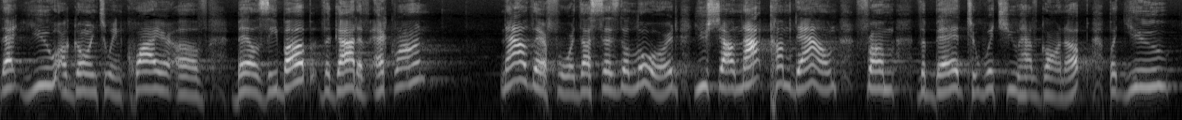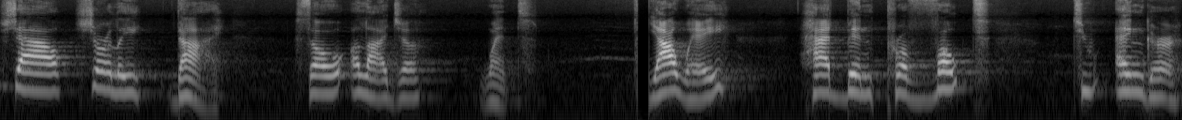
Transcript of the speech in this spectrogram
that you are going to inquire of Beelzebub, the god of Ekron. Now, therefore, thus says the Lord, you shall not come down from the bed to which you have gone up, but you shall surely die. So Elijah went. Yahweh had been provoked to anger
